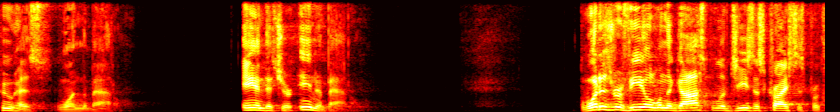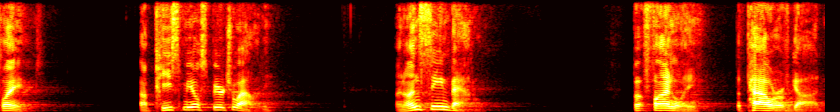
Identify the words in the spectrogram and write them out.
who has won the battle and that you're in a battle. What is revealed when the gospel of Jesus Christ is proclaimed? A piecemeal spirituality, an unseen battle, but finally, the power of God.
